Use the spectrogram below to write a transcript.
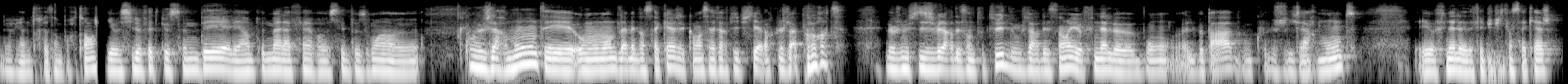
mais rien de très important. Il y a aussi le fait que Sunday elle ait un peu de mal à faire euh, ses besoins. Euh, je la remonte et au moment de la mettre dans sa cage, elle commence à faire pipi alors que je la porte. Donc je me suis dit je vais la redescendre tout de suite, donc je la redescends et au final bon elle veut pas, donc je la remonte et au final elle a fait pipi dans sa cage.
